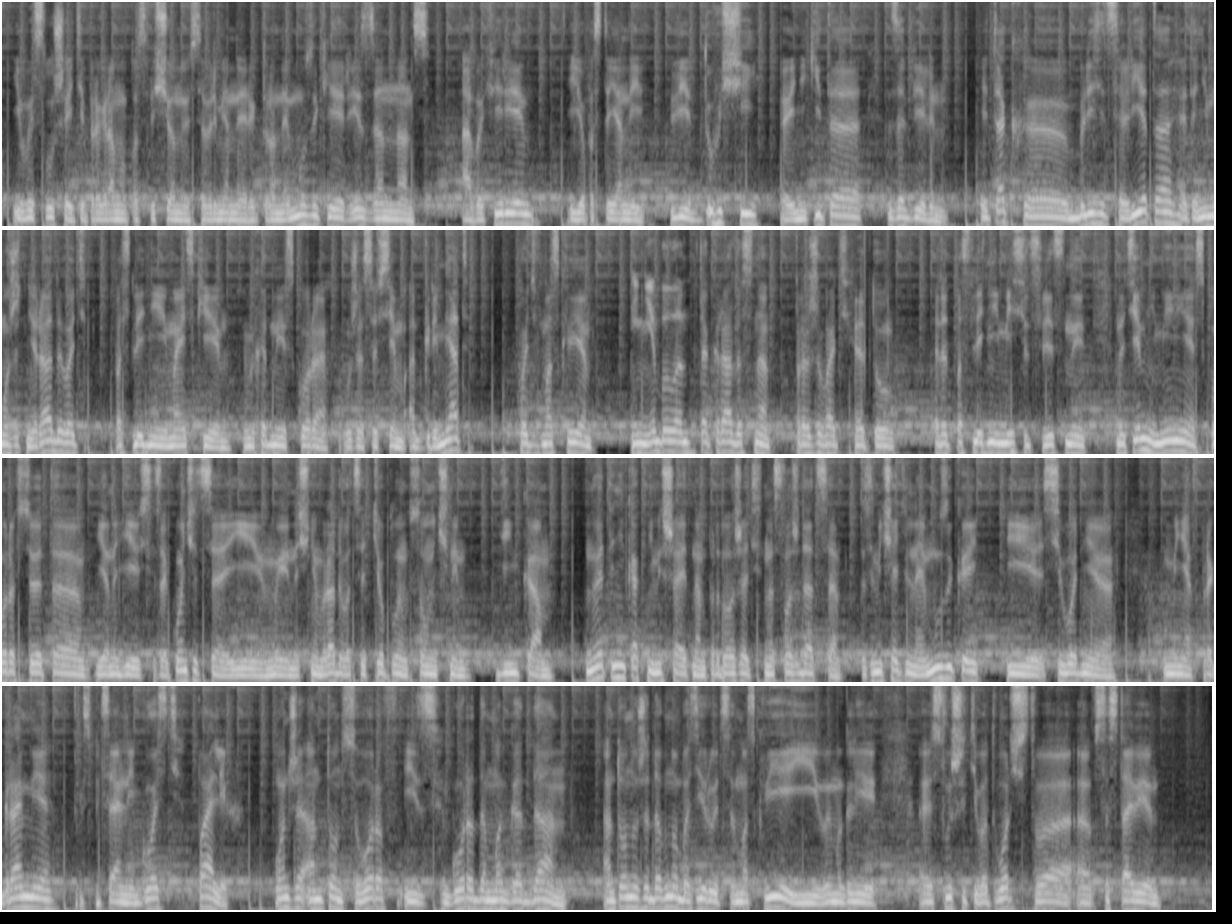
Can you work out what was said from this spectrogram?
и вы слушаете программу, посвященную современной электронной музыке «Резонанс». А в эфире ее постоянный ведущий э, Никита Забелин. Итак, э, близится лето, это не может не радовать. Последние майские выходные скоро уже совсем отгремят. Хоть в Москве и не было так радостно проживать эту этот последний месяц весны. Но тем не менее, скоро все это, я надеюсь, закончится, и мы начнем радоваться теплым солнечным денькам. Но это никак не мешает нам продолжать наслаждаться замечательной музыкой. И сегодня у меня в программе специальный гость Палих. Он же Антон Суворов из города Магадан. Антон уже давно базируется в Москве, и вы могли э, слышать его творчество э, в составе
